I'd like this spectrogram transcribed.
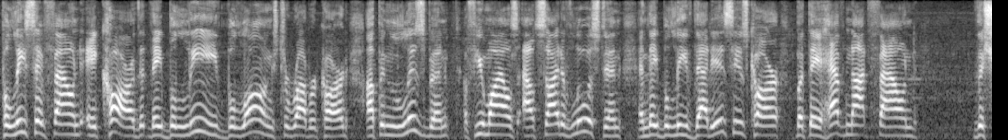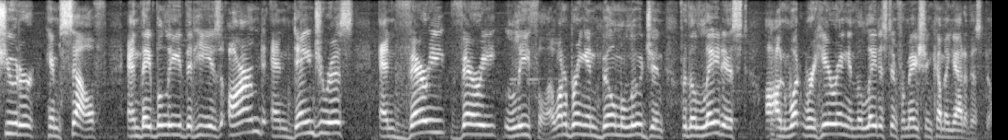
Police have found a car that they believe belongs to Robert Card up in Lisbon, a few miles outside of Lewiston, and they believe that is his car, but they have not found the shooter himself, and they believe that he is armed and dangerous and very, very lethal. I want to bring in Bill Melugin for the latest on what we're hearing and the latest information coming out of this bill.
